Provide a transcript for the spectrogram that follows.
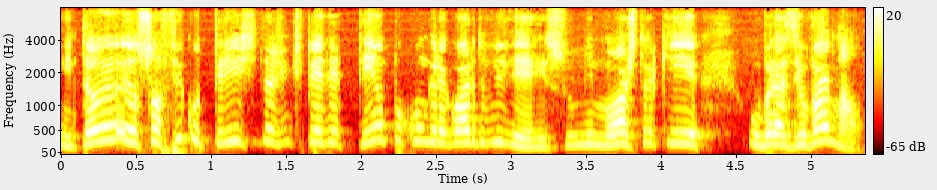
Então eu só fico triste da gente perder tempo com o Gregório do Viver. Isso me mostra que o Brasil vai mal.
